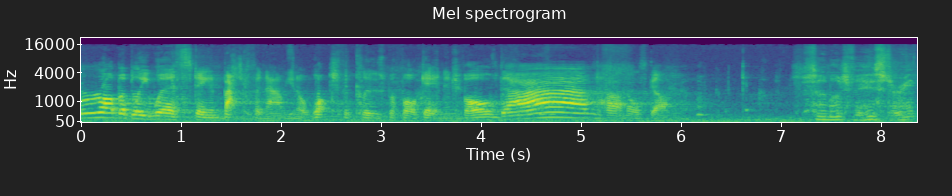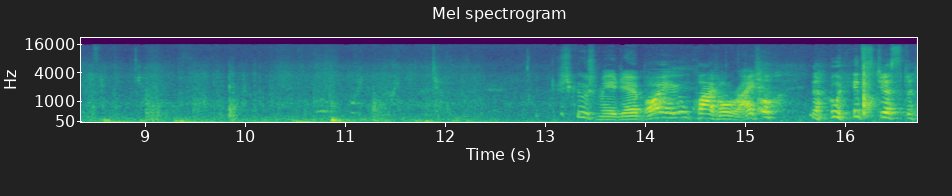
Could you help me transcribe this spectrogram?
Probably worth staying back for now, you know, watch for clues before getting involved, and Hartnell's gone. So much for history. Excuse me, dear boy, are you quite all right? Oh, no, it's just that.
